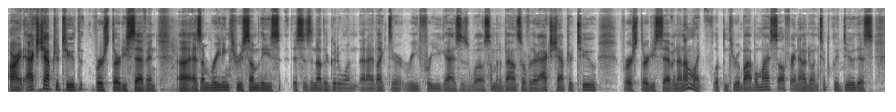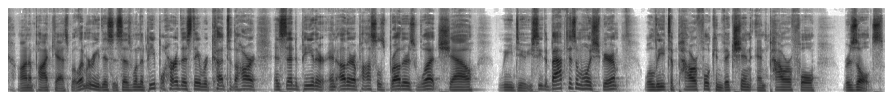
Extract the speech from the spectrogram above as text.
All right, Acts chapter 2, verse 37. Uh, as I'm reading through some of these, this is another good one that I'd like to read for you guys as well. So I'm going to bounce over there. Acts chapter 2, verse 37. And I'm like flipping through a Bible myself right now. I don't typically do this on a podcast, but let me read this. It says, When the people heard this, they were cut to the heart and said to Peter and other apostles, Brothers, what shall we do? You see, the baptism of the Holy Spirit will lead to powerful conviction and powerful results.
